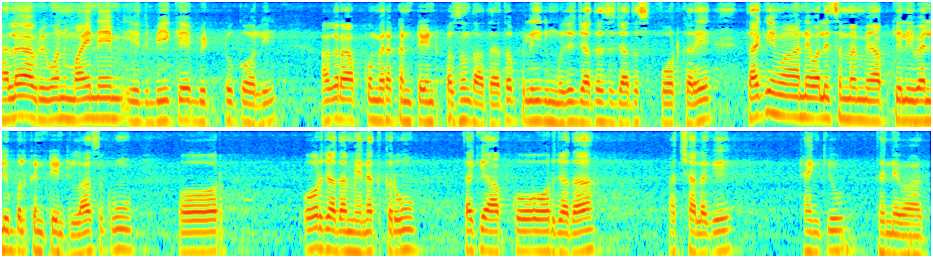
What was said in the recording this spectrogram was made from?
Hello everyone my name is B K Bittu Kohli अगर आपको मेरा कंटेंट पसंद आता है तो प्लीज़ मुझे ज़्यादा से ज़्यादा सपोर्ट करें, ताकि मैं आने वाले समय में आपके लिए वैल्यूबल कंटेंट ला सकूँ और और ज़्यादा मेहनत करूँ, ताकि आपको और ज़्यादा अच्छा लगे। थैंक यू धन्यवाद।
